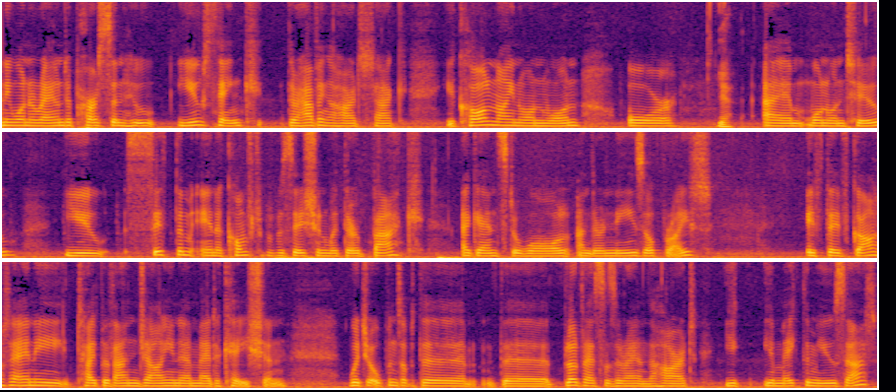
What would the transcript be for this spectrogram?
anyone around a person who you think they're having a heart attack you call 911 or Yeah. um, 112 you sit them in a comfortable position with their back against a wall and their knees upright. If they've got any type of angina medication, which opens up the the blood vessels around the heart, you, you make them use that.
